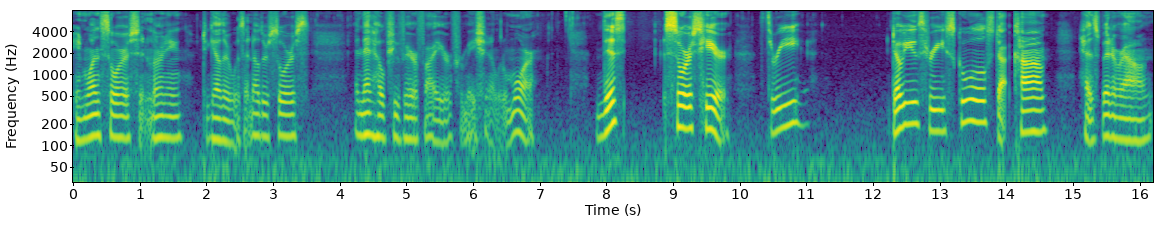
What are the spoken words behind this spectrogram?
in one source and learning together with another source and that helps you verify your information a little more. This source here, 3 w3schools.com has been around,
